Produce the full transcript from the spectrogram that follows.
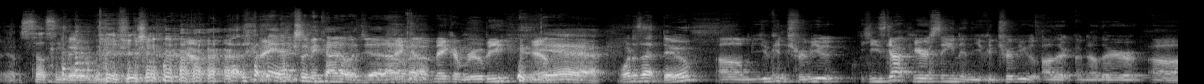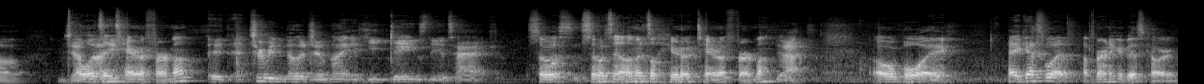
It sells some Invader Fusion. that may actually be kind of legit. I Make don't a, know. make a ruby. Yeah. yeah. What does that do? Um, you contribute. He's got piercing, and you contribute other another uh, gem Oh, it's a knight. Terra Firma. it, attribute another gem knight, and he gains the attack. So it's, so it's an elemental hero Terra Firma. Yeah. Oh boy. Hey, guess what? A Burning Abyss card.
